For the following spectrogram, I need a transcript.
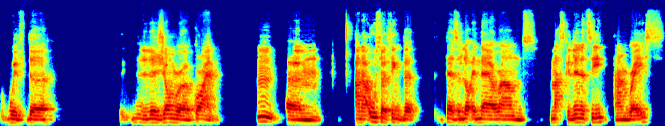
with the the genre of grime. Mm. Um, and I also think that there's a lot in there around masculinity and race.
